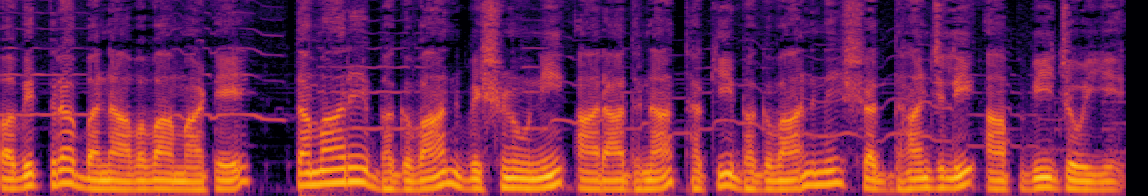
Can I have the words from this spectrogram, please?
પવિત્ર બનાવવા માટે તમારે ભગવાન વિષ્ણુની આરાધના થકી ભગવાનને શ્રદ્ધાંજલિ આપવી જોઈએ.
